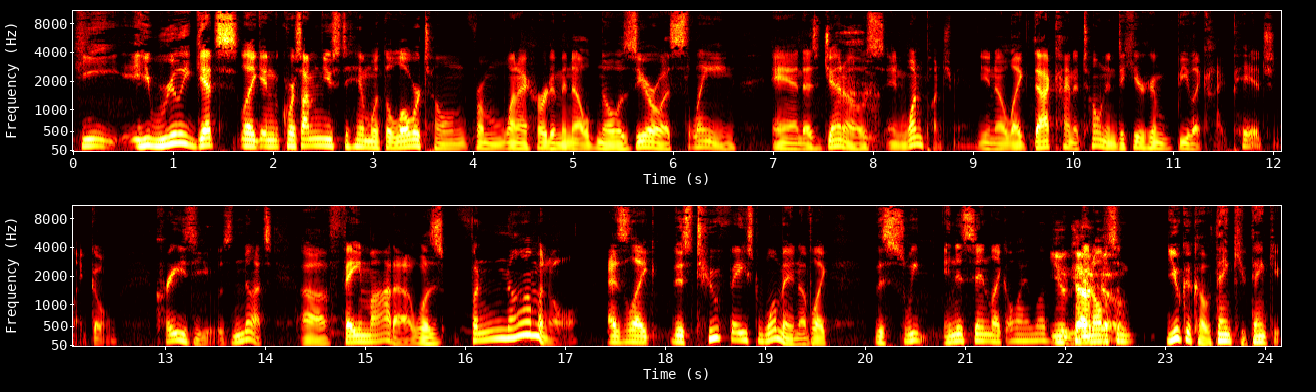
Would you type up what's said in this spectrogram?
He he really gets like, and of course I'm used to him with the lower tone from when I heard him in Aldnoah.Zero as Slaine and as Genos in One Punch Man. You know, like that kind of tone, and to hear him be like high pitched and like go crazy, it was nuts. Uh, Faye Mata was phenomenal as like this two faced woman of like this sweet innocent, like oh I love you, and then all of a Yukako. sudden Yukako, thank you, thank you.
